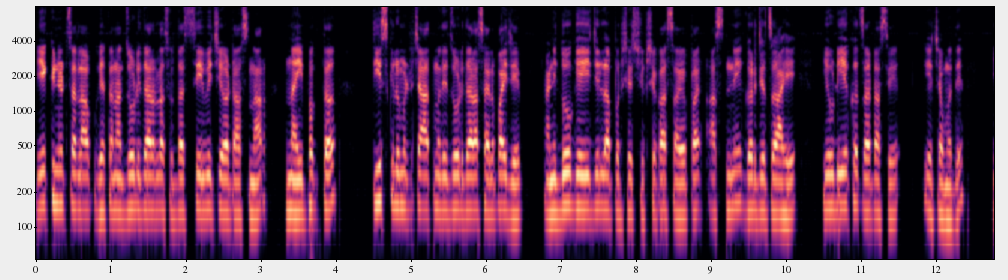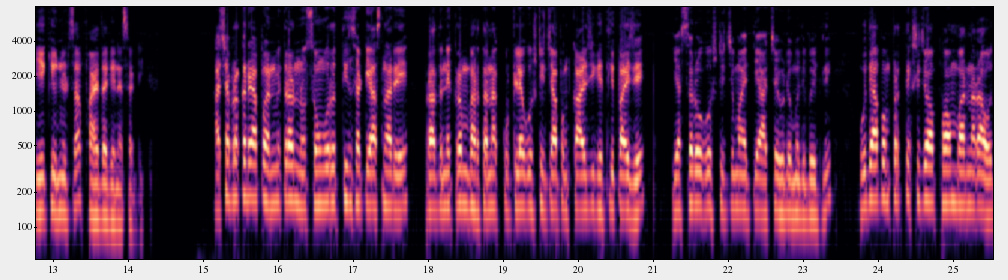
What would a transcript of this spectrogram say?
एक युनिटचा लाभ घेताना जोडीदाराला सुद्धा सेवेची अट असणार नाही. फक्त तीस किलोमीटरच्या आतमध्ये जोडीदार असायला पाहिजे आणि दोघेही जिल्हा परिषद शिक्षक असावे पा असणे गरजेचं आहे. एवढी एकच अट असे याच्यामध्ये एक युनिटचा फायदा घेण्यासाठी. अशा प्रकारे आपण मित्रांनो संवर्ग तीनसाठी असणारे प्राधान्यक्रम भरताना कुठल्या गोष्टींची आपण काळजी घेतली पाहिजे या सर्व गोष्टीची माहिती आजच्या व्हिडिओमध्ये बघितली. उद्या आपण प्रत्यक्ष जेव्हा फॉर्म भरणार आहोत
